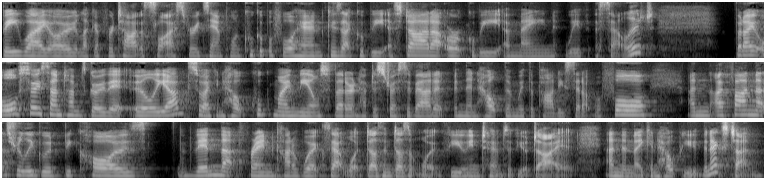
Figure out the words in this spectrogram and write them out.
BYO like a frittata slice, for example, and cook it beforehand because that could be a starter or it could be a main with a salad. But I also sometimes go there earlier so I can help cook my meal so they don't have to stress about it and then help them with the party set up before. And I find that's really good because then that friend kind of works out what does and doesn't work for you in terms of your diet. And then they can help you the next time.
